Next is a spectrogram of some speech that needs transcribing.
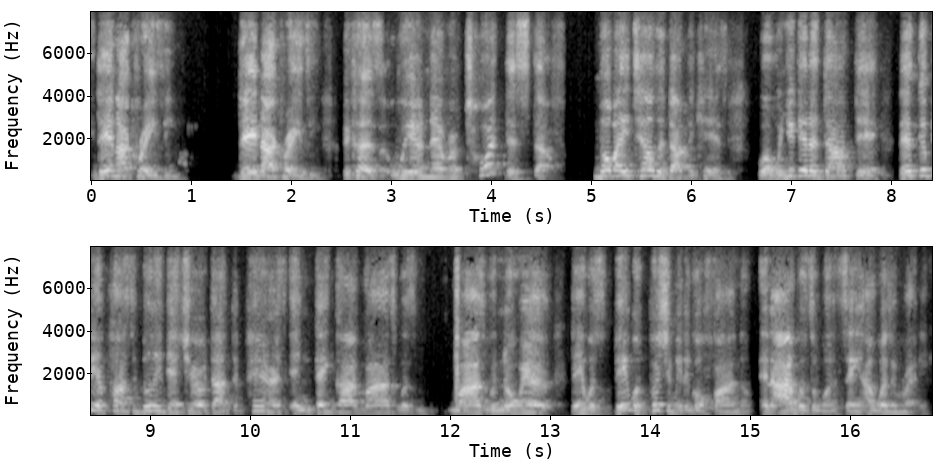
they're not crazy. They're not crazy because we're never taught this stuff. Nobody tells adopted kids, well, when you get adopted, there could be a possibility that your adopted parents, and thank God mine was mine was nowhere. They was they were pushing me to go find them. And I was the one saying I wasn't ready.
